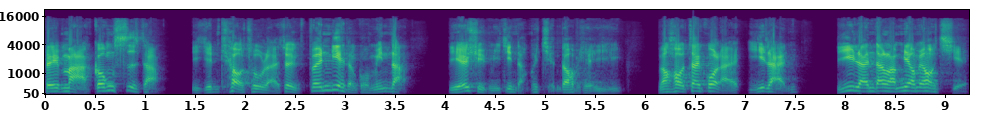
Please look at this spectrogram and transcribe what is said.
所以马公市长已经跳出来，所以分裂的国民党，也许民进党会捡到便宜，然后再过来宜兰，宜兰当然庙庙姐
